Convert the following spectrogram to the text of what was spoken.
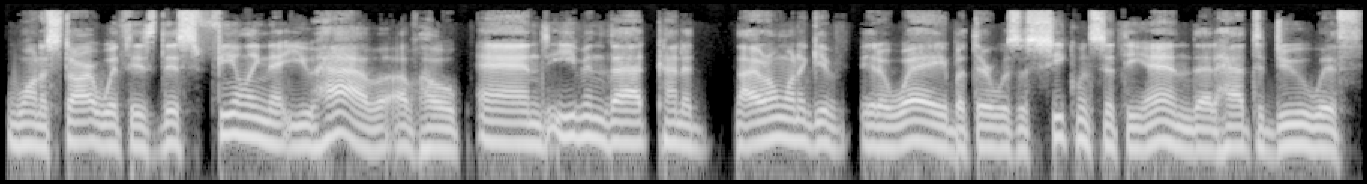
want to start with is this feeling that you have of hope and even that kind of, I don't want to give it away, but there was a sequence at the end that had to do with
